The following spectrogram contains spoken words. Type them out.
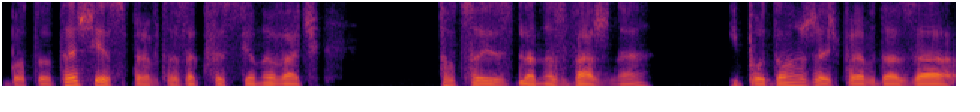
bo to też jest, prawda, zakwestionować to, co jest dla nas ważne i podążać, prawda, za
